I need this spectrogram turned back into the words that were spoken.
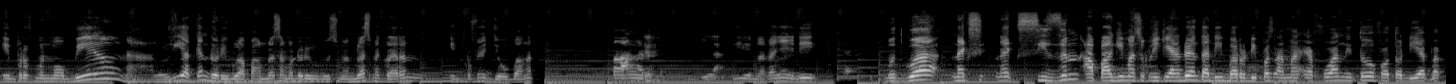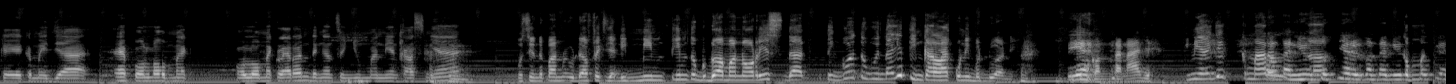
improvement mobil nah lu lihat kan 2018 sama 2019 McLaren improve-nya jauh banget. Banget. Gila. Iya makanya jadi menurut gua next next season apalagi masuk Ricciardo yang tadi baru di post sama F1 itu foto dia pakai kemeja eh polo Mac follow McLaren dengan senyuman yang khasnya. Musim depan udah fix jadi meme tim tuh berdua sama Norris. Dan gue tungguin aja tingkah laku nih berdua nih. Iya. konten aja Ini aja kemarin Konten uh, YouTube-nya, konten YouTube-nya.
